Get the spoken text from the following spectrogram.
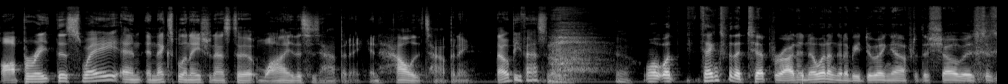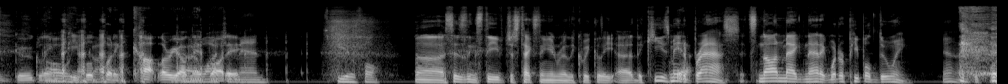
operate this way and an explanation as to why this is happening and how it's happening. That would be fascinating. well, well thanks for the tip right i know what i'm going to be doing after the show is just googling Oh, people God. putting cutlery on Gotta their body it, man. It's beautiful. Uh, Sizzling Steve just texting in really quickly. Uh, the key's made Yeah. of brass. It's non magnetic. What are people doing? Yeah. that's a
